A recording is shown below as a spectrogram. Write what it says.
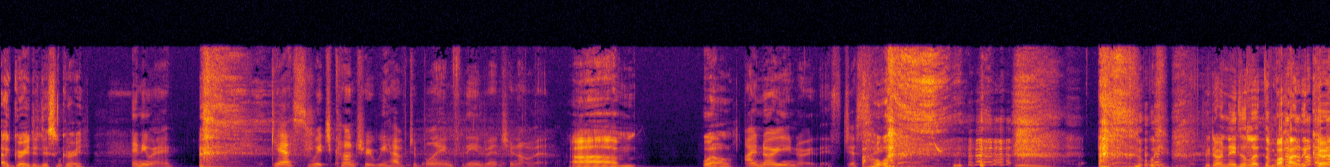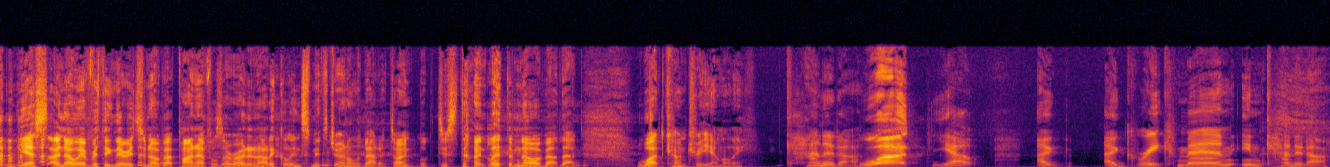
Agree to disagree. anyway, guess which country we have to blame for the invention of it. Um, well, I know you know this. Just saying. we, we don't need to let them behind the curtain. Yes, I know everything there is to know about pineapples. I wrote an article in Smith Journal about it. Don't look, just don't let them know about that. What country, Emily? Canada. What? Yep. A, a Greek man in Canada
